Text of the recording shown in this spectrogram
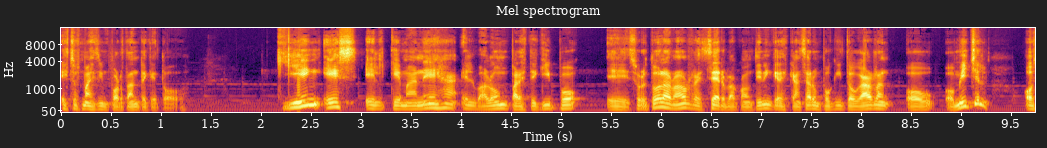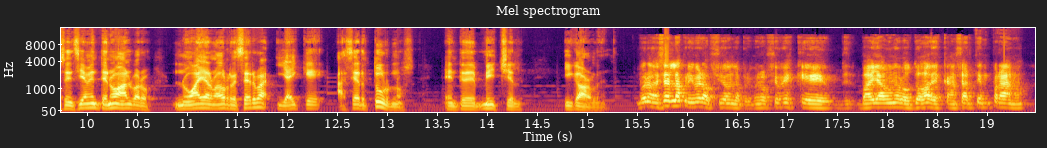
esto es más importante que todo. ¿Quién es el que maneja el balón para este equipo? Eh, sobre todo el armador reserva, cuando tienen que descansar un poquito Garland o, Mitchell, o sencillamente no, Álvaro, no hay armador reserva y hay que hacer turnos entre Mitchell y Garland. Bueno, esa es la primera opción. La primera opción es que vaya uno de los dos a descansar temprano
